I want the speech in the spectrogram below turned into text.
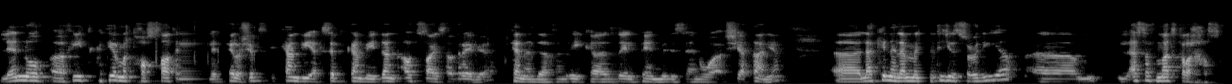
لأنه في كثير من التخصصات ال fellowships كان be accept can be done outside Saudi Arabia في كندا في أمريكا زي ال pain medicine وأشياء ثانية. آه، لكنها لما تجي للسعودية للأسف ما تترخص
